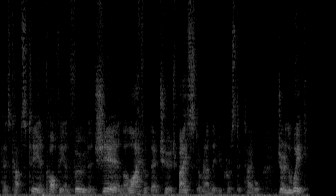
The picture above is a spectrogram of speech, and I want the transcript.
has cups of tea and coffee and food and share in the life of that church based around that Eucharistic table. During the week,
